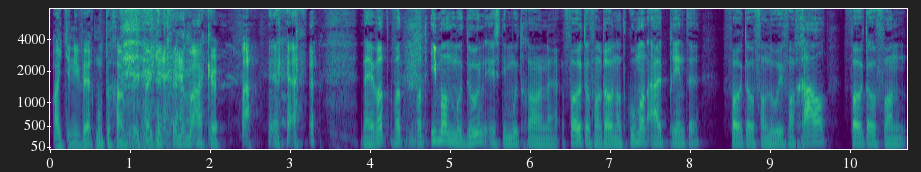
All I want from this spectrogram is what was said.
had je niet weg moeten gaan. Ik had je het kunnen maken. Nee, wat, wat, wat iemand moet doen, is die moet gewoon een foto van Ronald Koeman uitprinten. Foto van Louis van Gaal. Foto van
